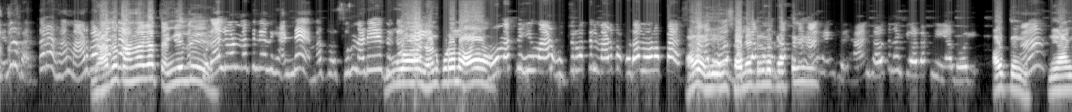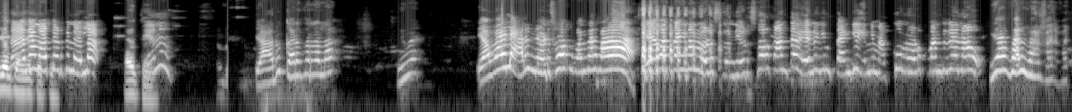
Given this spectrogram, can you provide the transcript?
ನಿಂದ್ರ ಬರ್ತಾರ ಹಂಗ ಮಾಡ್ಬಾರ್ದು ಯಾವ್ದೋ ಕಾಣಾಗ ತಂಗಿಲ್ಲಿ ಕೊಡಲ್ ನೋಡ್ ಮತ್ತೆ ನಿನ್ ಹೆಣ್ಣೆ ಮತ್ ಸುಮ್ ನಡಿ ಈಗ ಹೂವ ಹೆಣ್ ಕೊಡಲ್ಲ ಹ್ಞೂ ಸೈಲೆಂಟ್ ನೀ ಆಯ್ತು ತಂಗಿ ನೀ ಹಂಗೆ ನಾನೇ ಮಾತಾಡ್ತೀನಿ ಎಲ್ಲ. ಆಯ್ತು ತಂಗಿ. ಯಾರು ಕರೆದಾರಲ್ಲ? ನೀವೇ? ಯಾವಾಗ ಯಾರು ನಡ್ಸ್ಕೊಕ್ ಬಂದಾರ ಬಾ ಯಾವತ್ತಾಗ ನಾವು ನಡ್ಸ್ ನಡ್ಸ್ಕೊಕ್ ಅಂತ ಏನು ನಿಮ್ ತಂಗಿ ನಿಮ್ ಅಕ್ಕು ನೋಡಕ್ ಬಂದಿದೆ ನಾವು. ಏ ಬಲ್ ಬಲ್ ಬಲ್ ಬಲ್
